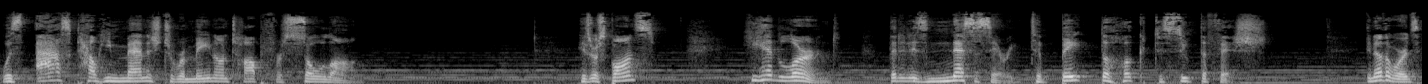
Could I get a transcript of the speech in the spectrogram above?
was asked how he managed to remain on top for so long. His response? He had learned that it is necessary to bait the hook to suit the fish. In other words,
